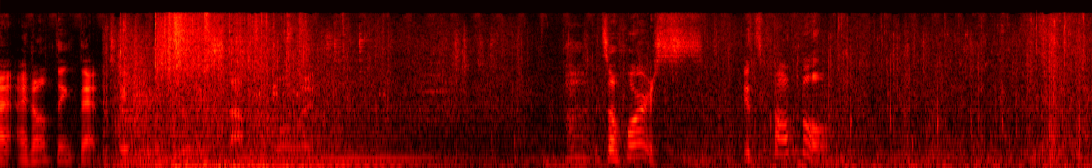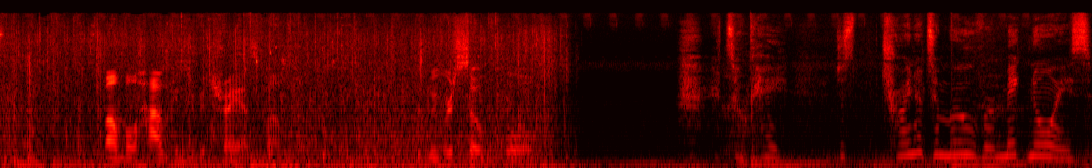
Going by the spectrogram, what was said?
I, I don't think that tape really stopped the bullet. it's a horse! It's Bumble! Bumble, how could you betray us, Bumble? We were so cool. It's okay. Just try not to move or make noise.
